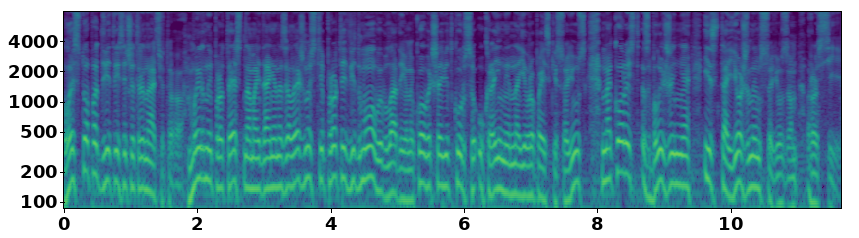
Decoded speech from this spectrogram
Листопад 2013-го. Мирний протест на Майдані Незалежності проти відмови влади Януковича від курсу України на Європейський Союз на користь зближення із тайожним союзом Росії.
